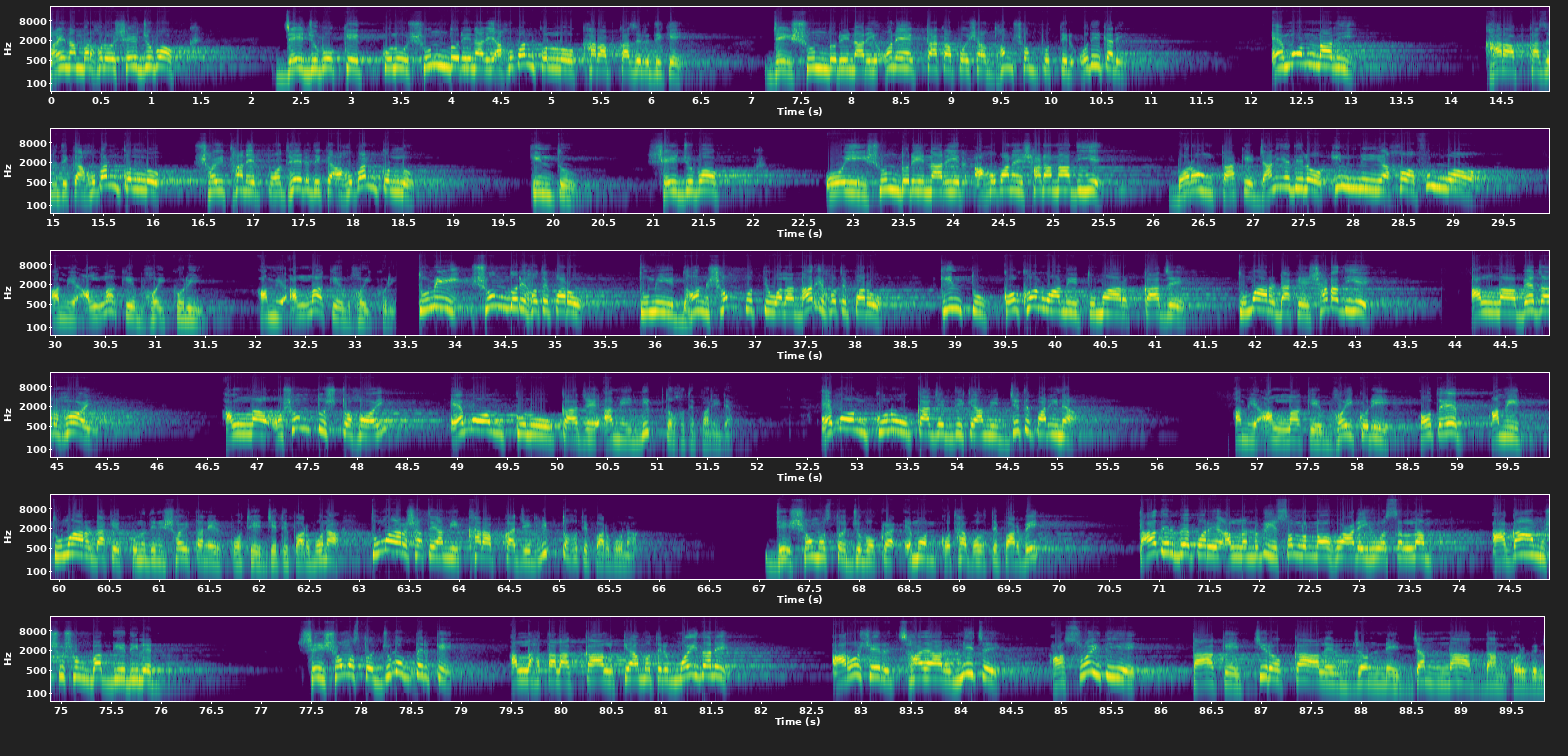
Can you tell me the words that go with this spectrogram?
ছয় নাম্বার হলো সেই যুবক যে যুবককে কোনো সুন্দরী নারী আহ্বান করল খারাপ কাজের দিকে, যেই সুন্দরী নারী অনেক টাকা পয়সা ধন সম্পত্তির অধিকারী, এমন নারী খারাপ কাজের দিকে আহ্বান করল শৈথানের পথের দিকে আহ্বান করল, কিন্তু সেই যুবক ওই সুন্দরী নারীর আহ্বানে সাড়া না দিয়ে বরং তাকে জানিয়ে দিল, ইন্নি আখফুল্লাহ। আমি আল্লাহকে ভয় করি, আমি আল্লাহকে ভয় করি। তুমি সুন্দরী হতে পারো, তুমি ধন সম্পত্তিওয়ালা নারী হতে পারো, কিন্তু কখনো আমি তোমার কাজে, তোমার ডাকে সাড়া দিয়ে আল্লাহ বেজার হয়, আল্লাহ অসন্তুষ্ট হয়, এমন কোনো কাজে আমি লিপ্ত হতে পারি না। এমন কোনো কাজের দিকে আমি যেতে পারি না। আমি আল্লাহকে ভয় করি, অতএব আমি তোমার ডাকে কোনোদিন শয়তানের পথে যেতে পারব না। তোমার সাথে আমি খারাপ কাজে লিপ্ত হতে পারব না। যে সমস্ত যুবকরা এমন কথা বলতে পারবে, তাদের ব্যাপারে আল্লাহ নবী সাল্লাহ আলহি ওয়াসাল্লাম আগাম সুসংবাদ দিয়ে দিলেন। সেই সমস্ত যুবকদেরকে আল্লাহ তালা কাল কেয়ামতের ময়দানে আরসের ছায়ার নিচে আশ্রয় দিয়ে তাকে চিরকালের জন্যে জান্নাত দান করবেন।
